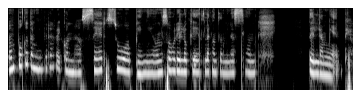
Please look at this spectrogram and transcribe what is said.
un poco también para reconocer su opinión sobre lo que es la contaminación del ambiente.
